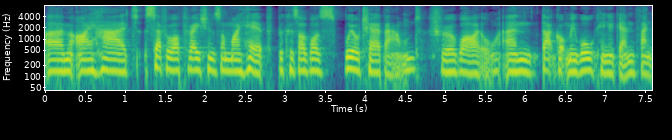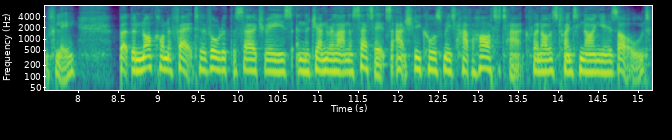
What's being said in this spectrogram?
Um, I had several operations on my hip because I was wheelchair bound for a while and that got me walking again, thankfully. But the knock on effect of all of the surgeries and the general anaesthetics actually caused me to have a heart attack when I was 29 years old.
